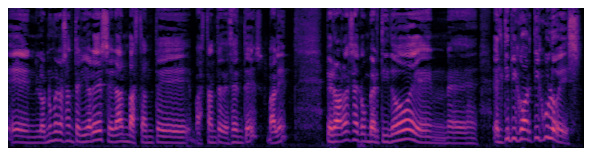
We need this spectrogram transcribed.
en los números anteriores eran bastante, bastante decentes, ¿vale? Pero ahora se ha convertido en eh, el típico artículo es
